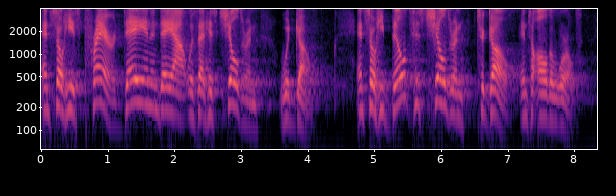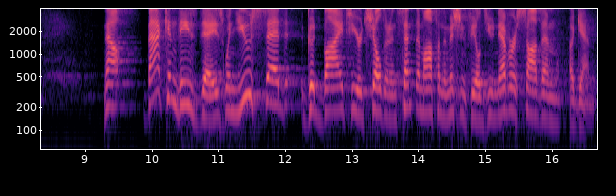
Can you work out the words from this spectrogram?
And so his prayer, day in and day out, was that his children would go. And so he built his children to go into all the world. Now, back in these days, when you said goodbye to your children and sent them off on the mission field, you never saw them again.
